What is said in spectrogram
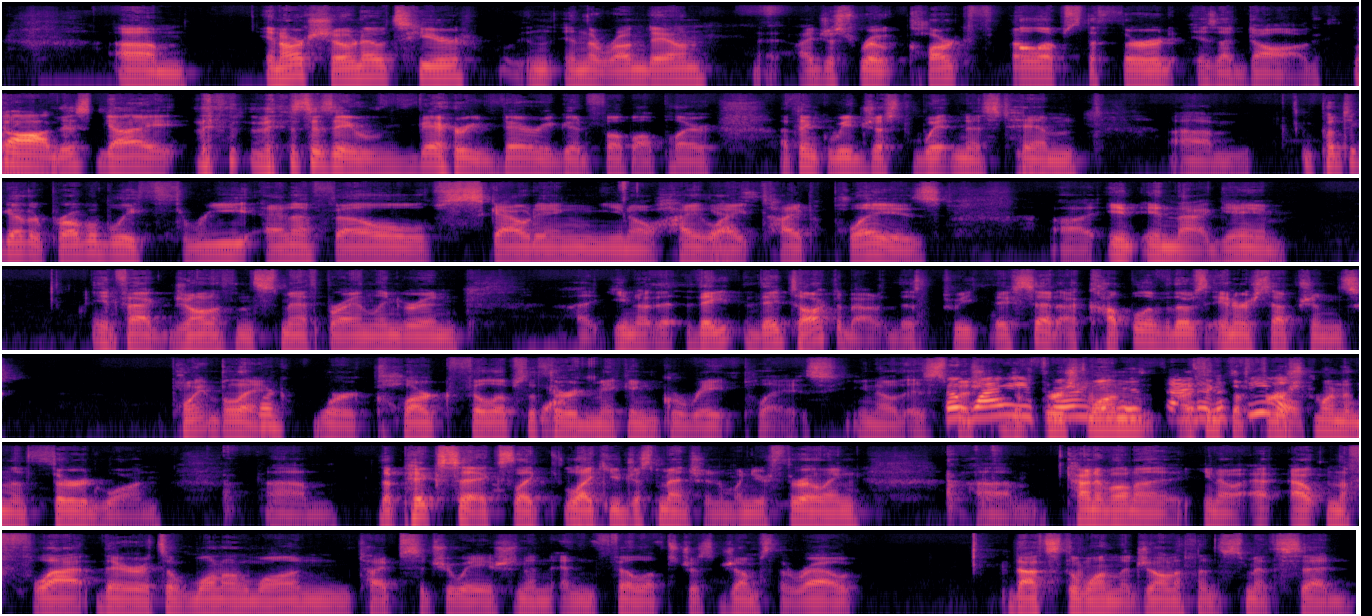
um, in our show notes here in, in, the rundown i just wrote clark phillips the third is a dog like, dog this guy this is a very very good football player i think we just witnessed him um, put together probably three nfl scouting you know highlight yes. type plays uh, in in that game in fact, Jonathan Smith, Brian Lindgren, uh, you know, they they talked about it this week. They said a couple of those interceptions, point blank, were, were Clark Phillips III yeah. making great plays. You know, especially the first one. I think the, the first one and the third one, um, the pick six, like like you just mentioned, when you're throwing. Um, kind of on a you know out in the flat there it's a one-on-one type situation and, and phillips just jumps the route that's the one that jonathan smith said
